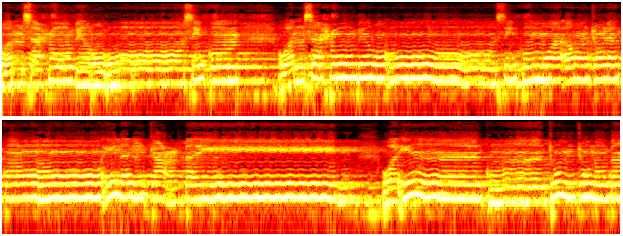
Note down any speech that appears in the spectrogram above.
وامسحوا برؤوسكم وامسحوا برؤوسكم وأرجلكم إلى الكعبين وإن كنتم جنبا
